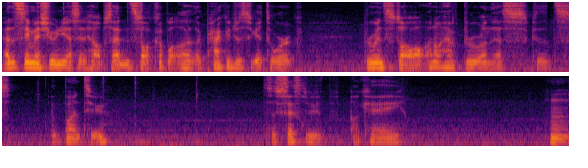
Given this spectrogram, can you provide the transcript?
I had the same issue, and yes, it helps. I had to install a couple other packages to get to work. Brew install. I don't have brew on this because it's Ubuntu. Successfully. Okay. Hmm.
